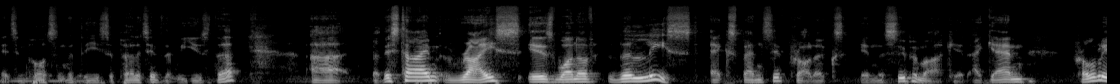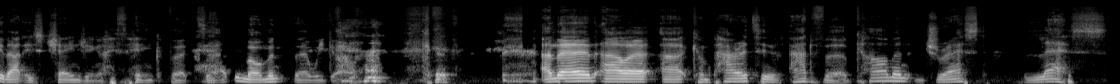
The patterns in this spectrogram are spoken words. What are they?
It's important with the superlative that we use the. Uh, but this time, rice is one of the least expensive products in the supermarket. Again, probably that is changing, I think. But uh, at the moment, there we go. and then our uh, comparative adverb Carmen dressed less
